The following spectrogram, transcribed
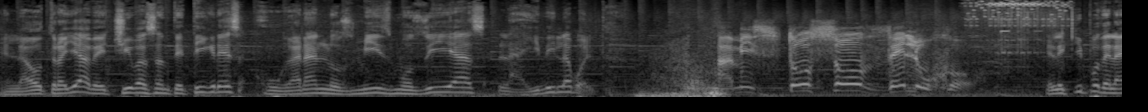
En la otra llave, Chivas ante Tigres jugarán los mismos días la ida y la vuelta. Amistoso de lujo. El equipo de la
